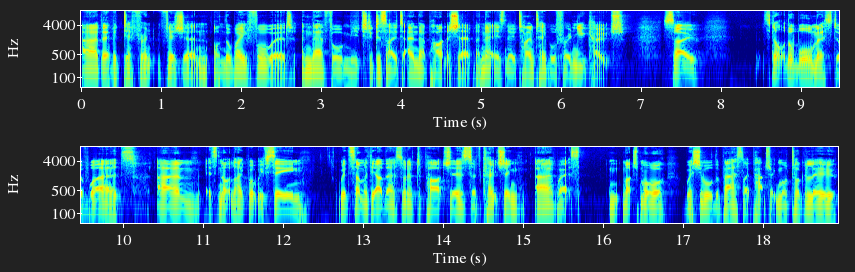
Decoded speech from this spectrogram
uh, they have a different vision on the way forward and therefore mutually decide to end their partnership. And there is no timetable for a new coach. So it's not the warmest of words. Um, it's not like what we've seen with some of the other sort of departures of coaching, uh, where it's much more wish you all the best, like Patrick Mouratoglou,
